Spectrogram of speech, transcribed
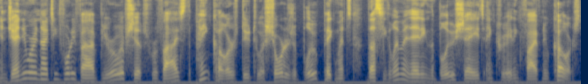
In January 1945, Bureau of Ships revised the paint colors due to a shortage of blue pigments, thus eliminating the blue shades and creating five new colors.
